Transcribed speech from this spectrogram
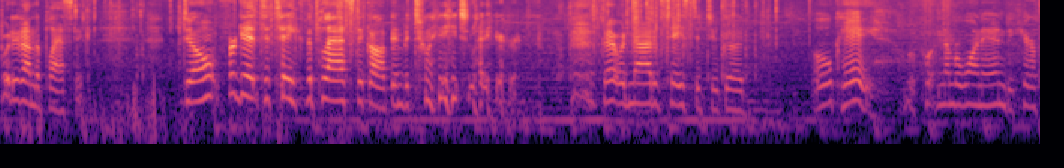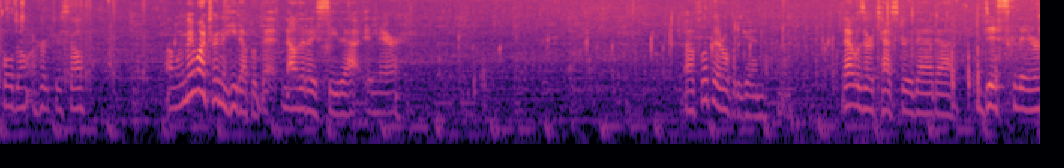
put it on the plastic. Don't forget to take the plastic off in between each layer. that would not have tasted too good. Okay, we're putting number one in. Be careful, don't hurt yourself. Um, we may want to turn the heat up a bit now that I see that in there. Uh, flip that over again. That was our tester, that uh, disc there.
